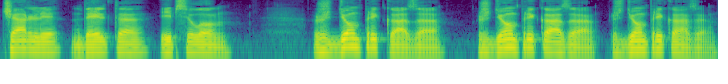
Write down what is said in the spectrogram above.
Чарли, Дельта, Ипсилон. Ждем приказа, ждем приказа, ждем приказа.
